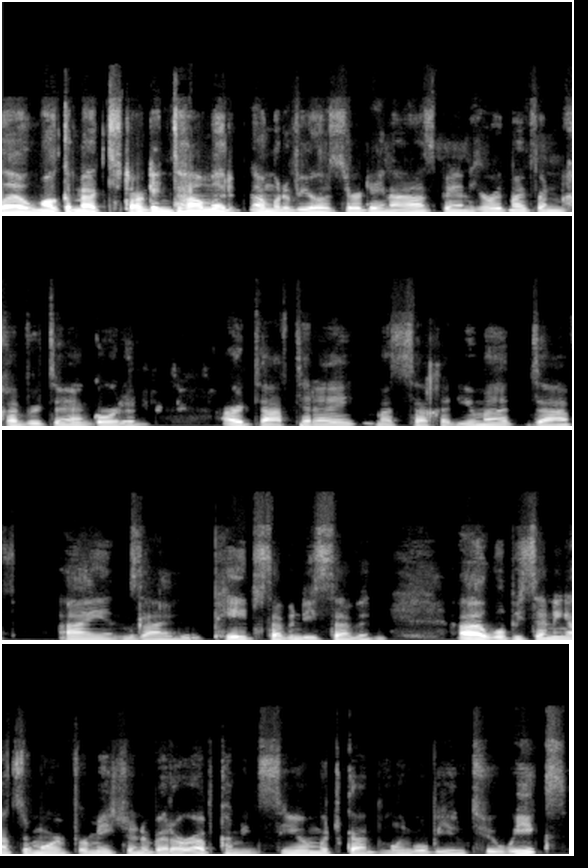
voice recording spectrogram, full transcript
Hello, and welcome back to Talking Talmud. I'm one of your hosts, Dana Osband, here with my friend Chavruta Anne Gordon. Our daf today, Masachet Yoma, daf Ayin Zayin, page 77. Uh, we'll be sending out some more information about our upcoming Siyum, which God willing will be in two weeks.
